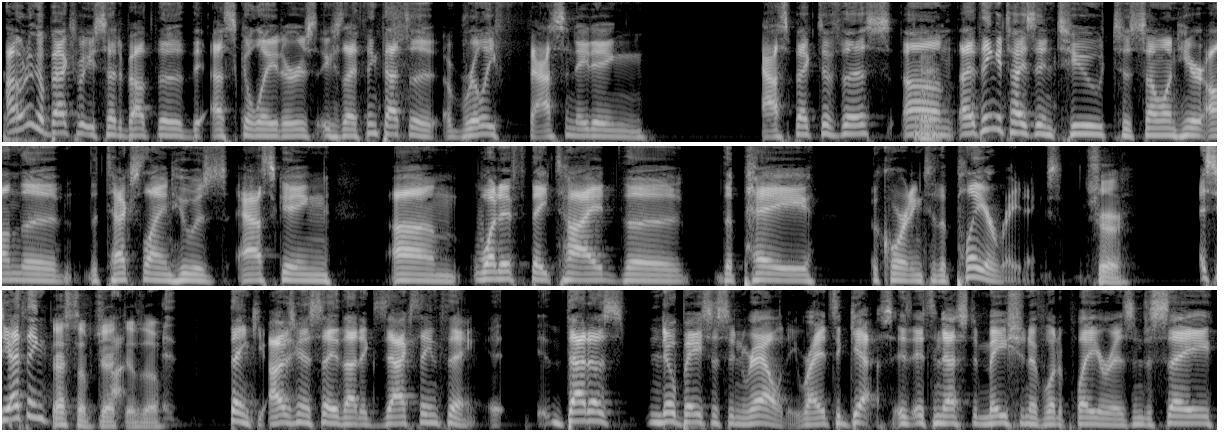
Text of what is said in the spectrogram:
I want to go back to what you said about the the escalators because I think that's a, a really fascinating aspect of this. Um, I think it ties in too to someone here on the the text line who was asking, um, what if they tied the the pay according to the player ratings? Sure, See, I think that's subjective though. Thank you. I was going to say that exact same thing. That has no basis in reality, right? It's a guess. It's an estimation of what a player is, and to say,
